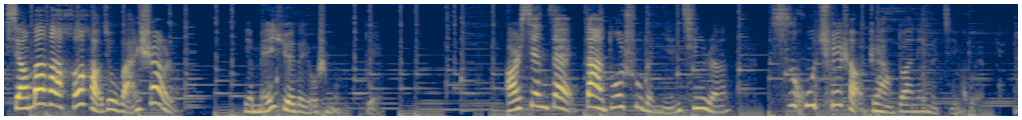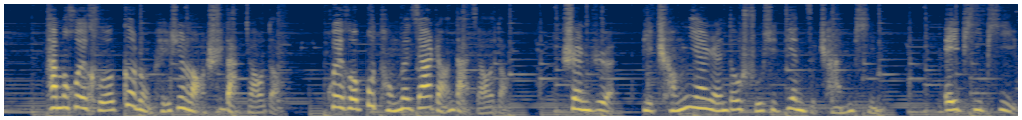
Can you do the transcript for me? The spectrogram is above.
想办法和好就完事儿了，也没觉得有什么不对。而现在大多数的年轻人似乎缺少这样锻炼的机会，他们会和各种培训老师打交道，会和不同的家长打交道，甚至。比成年人都熟悉电子产品、APP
